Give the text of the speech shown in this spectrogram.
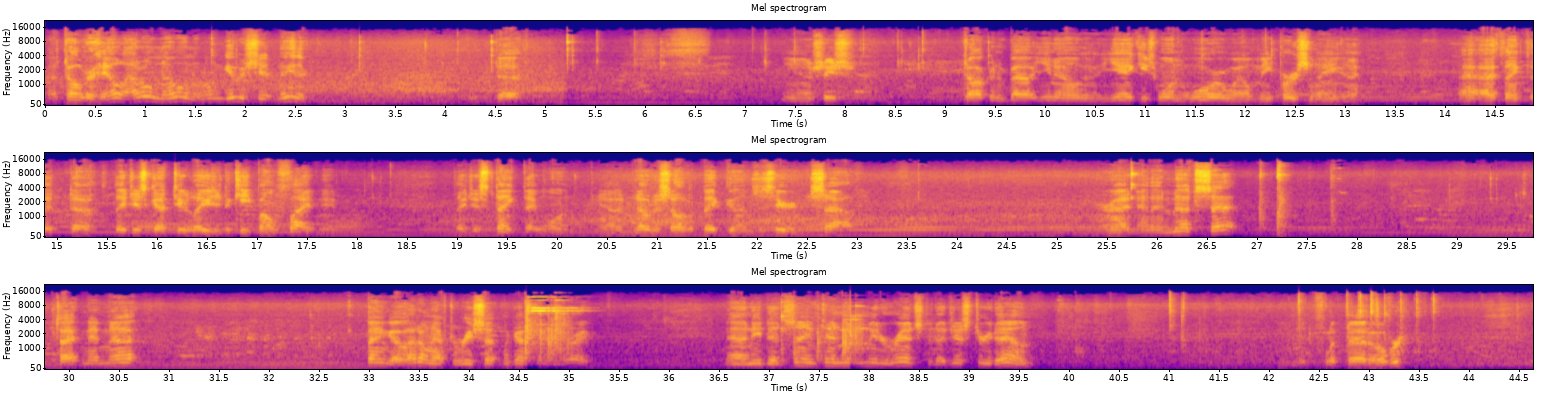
I told her, hell, I don't know, and I don't give a shit neither. But, uh, you know, she's talking about, you know, the Yankees won the war. Well, me personally, I, I, think that uh, they just got too lazy to keep on fighting it. They just think they won. You know, notice all the big guns is here in the South. Alright, now that nut's set. Just tighten that nut. Bingo, I don't have to reset my goddamn. Now I need that same 10 millimeter wrench that I just threw down. Flip that over.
